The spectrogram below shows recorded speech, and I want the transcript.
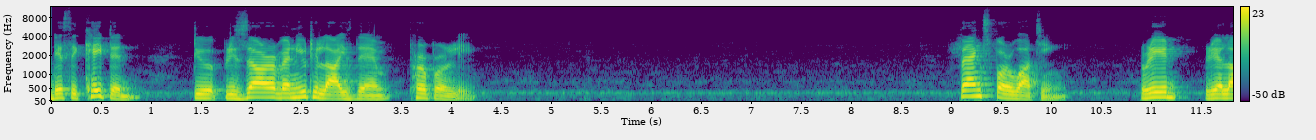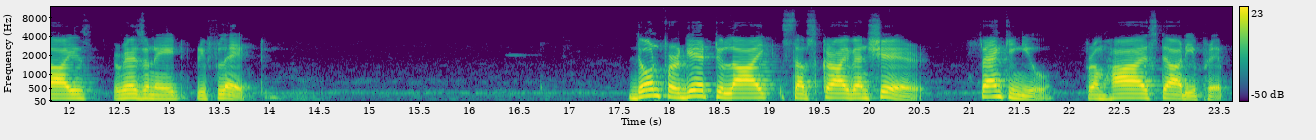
desiccated to preserve and utilize them properly. Thanks for watching. Read, realize, resonate, reflect. Don't forget to like, subscribe and share. Thanking you from High Study Prep.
